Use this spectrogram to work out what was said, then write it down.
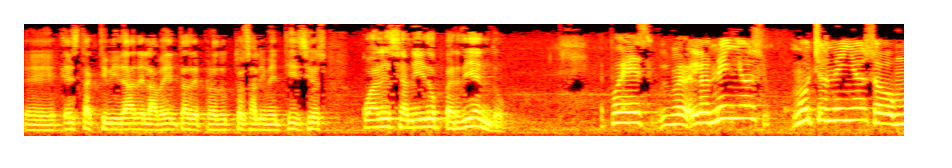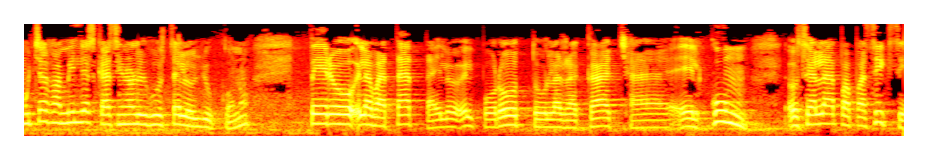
eh, esta actividad de la venta de productos alimenticios, ¿cuáles se han ido perdiendo? Pues los niños, muchos niños o muchas familias casi no les gusta el oyuco, ¿no? Pero la batata, el, poroto, la racacha, el cum, o sea, la papacixe,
